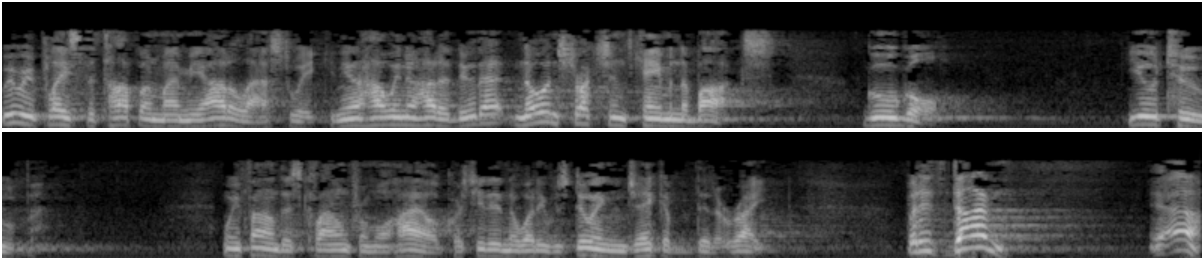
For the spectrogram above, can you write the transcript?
We replaced the top on my Miata last week. And you know how we know how to do that? No instructions came in the box. Google. YouTube. We found this clown from Ohio. Of course, he didn't know what he was doing, and Jacob did it right. But it's done. Yeah.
